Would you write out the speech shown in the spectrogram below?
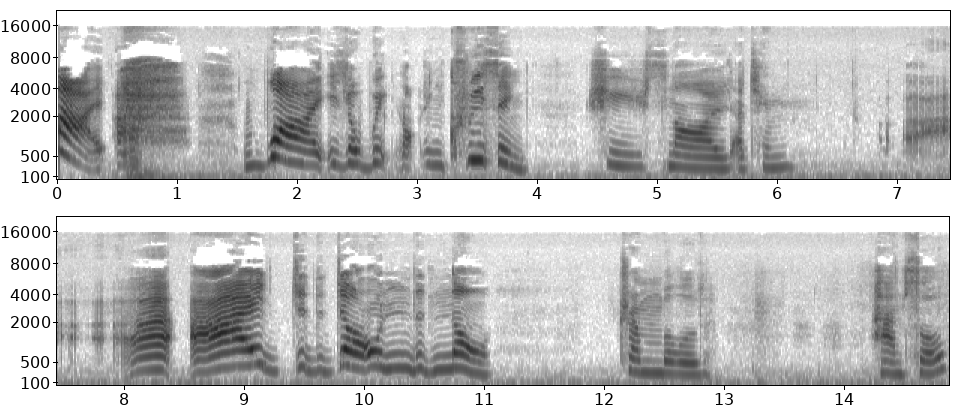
Why? Why is your weight not increasing? She snarled at him. I, I don't know, trembled Hansel.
